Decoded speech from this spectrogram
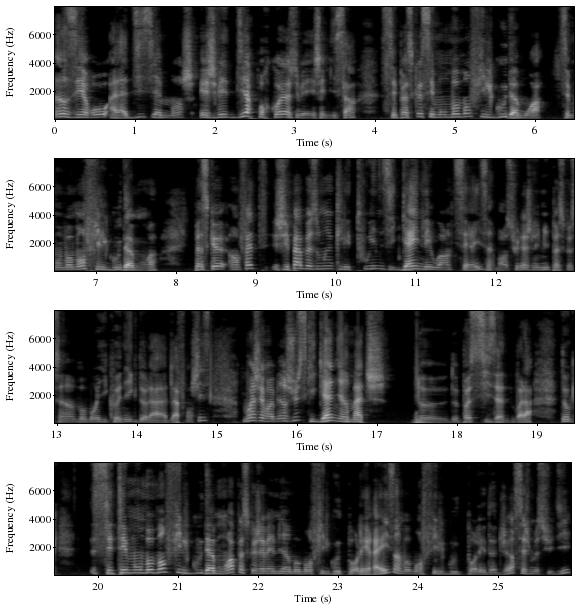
1-0 à la dixième manche. Et je vais te dire pourquoi j'ai j'ai mis ça. C'est parce que c'est mon moment feel good à moi. C'est mon moment feel good à moi. Parce que, en fait, j'ai pas besoin que les Twins ils gagnent les World Series. Bon, celui-là, je l'ai mis parce que c'est un moment iconique de la, de la franchise. Moi, j'aimerais bien juste qu'ils gagnent un match de, de post-season. Voilà. Donc, c'était mon moment feel good à moi parce que j'avais mis un moment feel good pour les Rays, un moment feel good pour les Dodgers et je me suis dit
